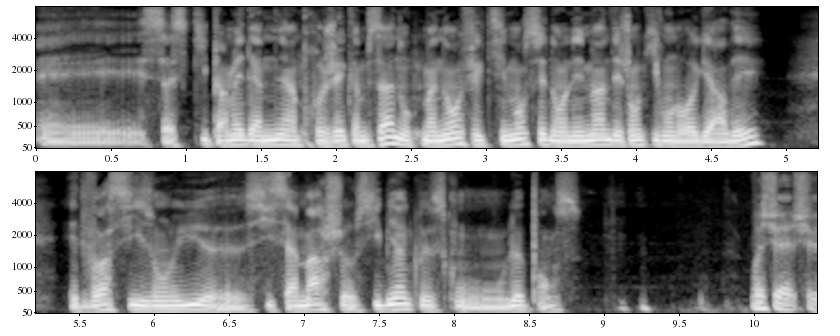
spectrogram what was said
Et c'est ce qui permet d'amener un projet comme ça. Donc maintenant, effectivement, c'est dans les mains des gens qui vont le regarder et de voir s'ils ont eu, euh, si ça marche aussi bien que ce qu'on le pense. Moi, je suis,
